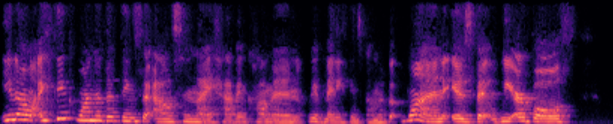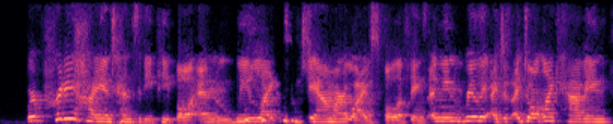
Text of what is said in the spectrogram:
You know, I think one of the things that Alison and I have in common, we have many things in common, but one is that we are both we're pretty high intensity people and we like to jam our lives full of things. I mean, really, I just I don't like having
